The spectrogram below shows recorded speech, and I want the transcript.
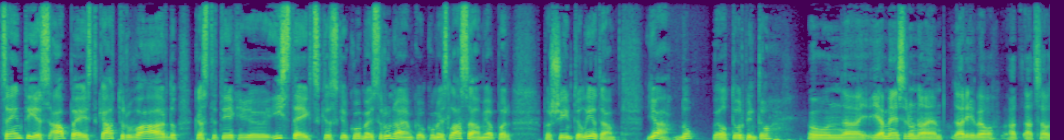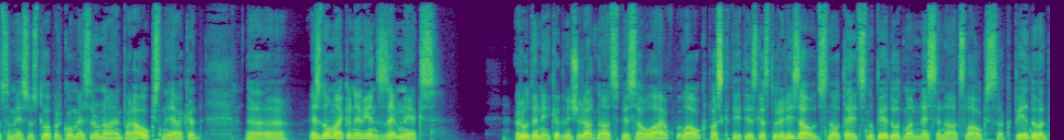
centies apēst katru vārdu, kas te tiek uh, izteikts, kas, ko mēs runājam, ko, ko mēs lasām ja, par, par šīm lietām. Jā, nu, vēl turpini tu. Un, ja mēs runājam, arī vēl atsaucamies uz to, par ko mēs runājam, par augsni, ja, kad es domāju, ka neviens zemnieks rudenī, kad viņš ir atnācis pie savu lauku, lauku paskatīties, kas tur ir izaudzis, nav teicis, nu, piedod, man nesanāca lauks, saka, piedod,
